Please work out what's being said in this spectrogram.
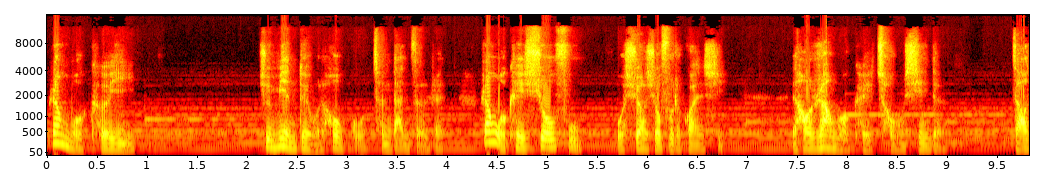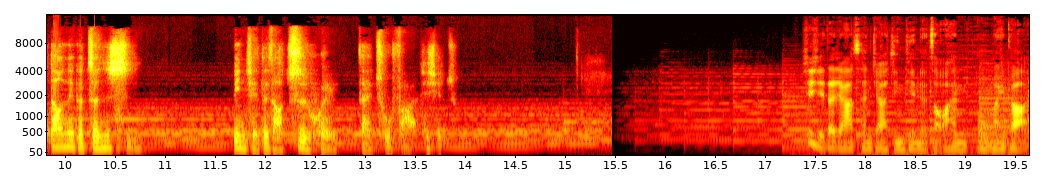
让我可以去面对我的后果，承担责任，让我可以修复。我需要修复的关系，然后让我可以重新的找到那个真实，并且得到智慧再出发。谢谢主，谢谢大家参加今天的早安。Oh my God！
